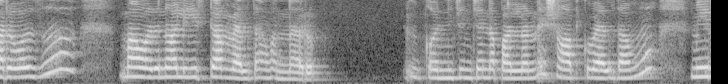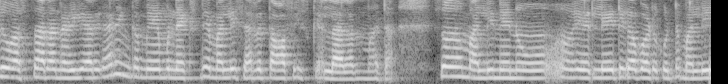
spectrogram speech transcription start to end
ఆ రోజు మా వదిన వాళ్ళు ఈస్టాం వెళ్తామన్నారు. కొన్ని చిన్న చిన్న పనులు ఉన్నాయి షాప్కి వెళ్తాము. మీరు వస్తారని అడిగారు కానీ ఇంకా మేము నెక్స్ట్ డే మళ్ళీ శరత్ ఆఫీస్కి వెళ్ళాలన్నమాట. సో మళ్ళీ నేను లేటుగా పడుకుంటే మళ్ళీ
